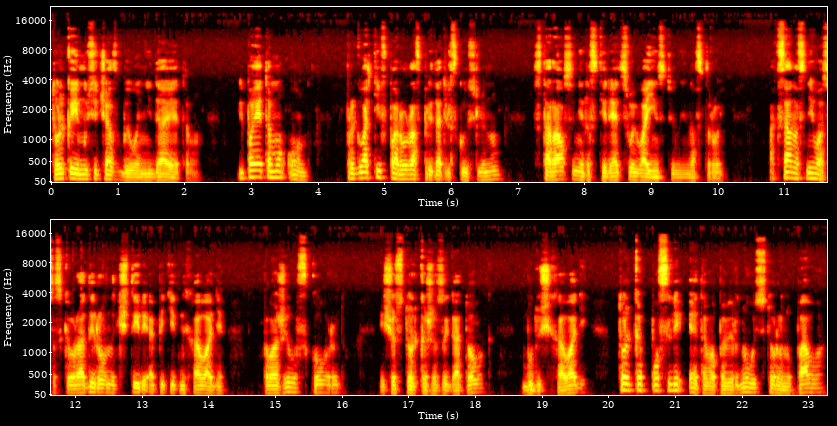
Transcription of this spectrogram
только ему сейчас было не до этого. И поэтому он, проглотив пару раз предательскую слюну, старался не растерять свой воинственный настрой. Оксана сняла со сковороды ровно четыре аппетитных оладья, положила в сковороду еще столько же заготовок, будущих оладий, только после этого повернулась в сторону Павла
